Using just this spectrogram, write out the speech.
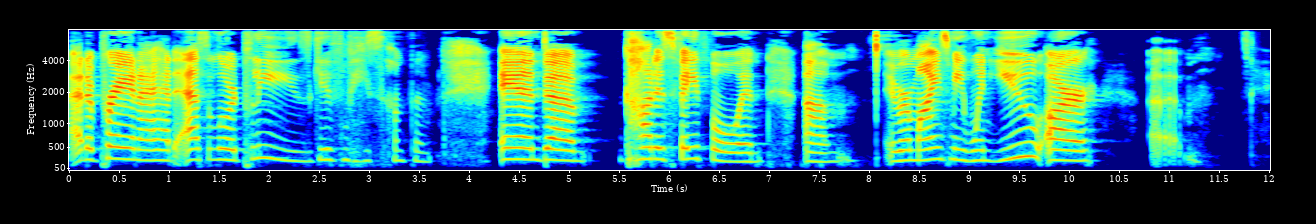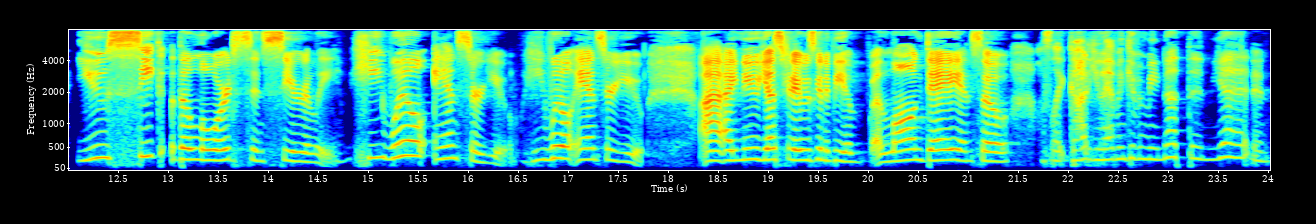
I had to pray, and I had to ask the Lord, please give me something. And um, God is faithful, and um, it reminds me when you are um, you seek the Lord sincerely, He will answer you. He will answer you. I, I knew yesterday was going to be a, a, long day, and so I was like, God, you haven't given me nothing yet. And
